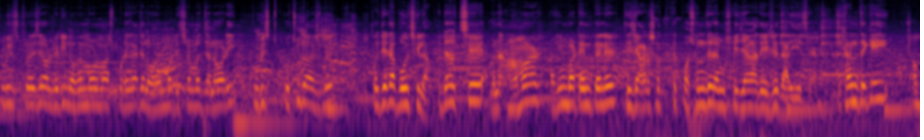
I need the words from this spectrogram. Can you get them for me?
টুরিস্ট রয়েছে অলরেডি নভেম্বর মাস পড়ে গেছে নভেম্বর ডিসেম্বর জানুয়ারি টুরিস্ট প্রচুর আসবে। তো যেটা বলছিলাম, এটা হচ্ছে মানে আমার হারিম্বা টেম্পলের যে জায়গাটা সব থেকে পছন্দের, আমি সেই জায়গাতে এসে দাঁড়িয়েছি এখান থেকেই সব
